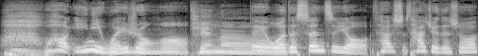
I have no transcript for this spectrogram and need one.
哇，我好以你为荣哦。天哪，对我的孙子有，他是他觉得说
